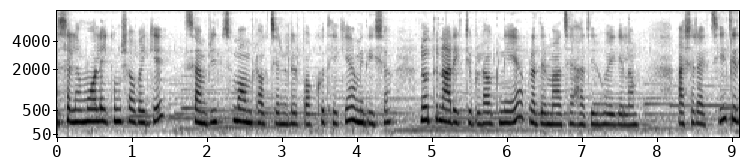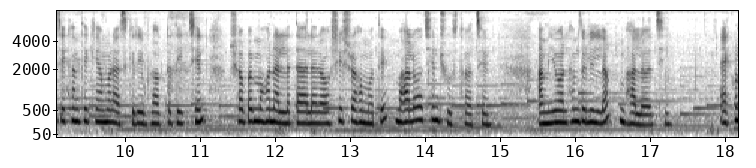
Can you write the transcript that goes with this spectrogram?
আসসালামু আলাইকুম সবাইকে। সামরিজ মম ব্লগ চ্যানেলের পক্ষ থেকে আমি দিশা। নতুন আরেকটি ব্লগ নিয়ে আপনাদের মাঝে হাজির হয়ে গেলাম। আশা রাখছি যে যেখান থেকে আমার আজকের এই ব্লগটা দেখছেন, সবাই মহান আল্লাহ তাআলার অশেষ রহমতে ভালো আছেন, সুস্থ আছেন। আমিও আলহামদুলিল্লাহ ভালো আছি। এখন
